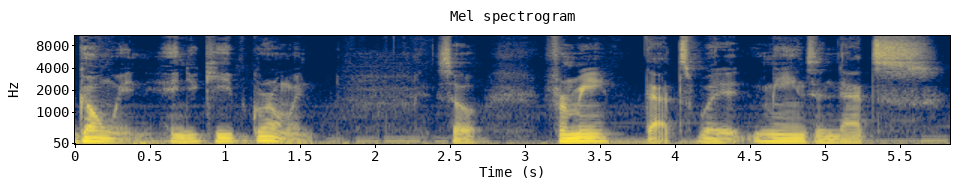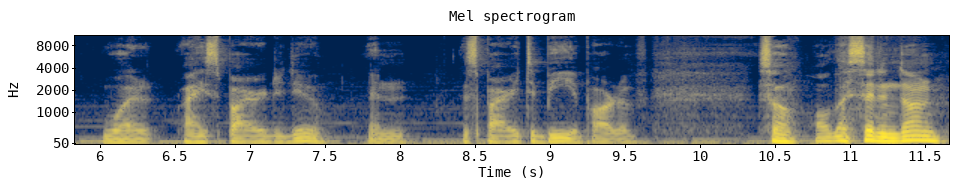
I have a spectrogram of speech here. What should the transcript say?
going and you keep growing. So for me, that's what it means, and that's what I aspire to do and aspire to be a part of. So, all that said and done,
